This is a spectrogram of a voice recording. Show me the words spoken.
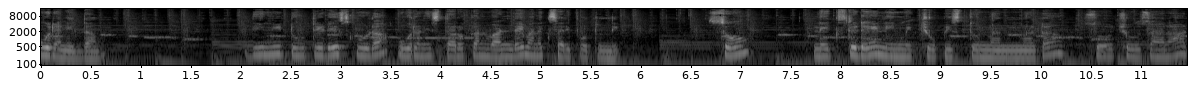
ఊరనిద్దాం. దీన్ని టూ త్రీ డేస్ కూడా ఊరనిస్తారు కానీ వన్ డే మనకు సరిపోతుంది. సో నెక్స్ట్ డే నేను మీకు చూపిస్తున్నాను అనమాట సో చూసారా?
